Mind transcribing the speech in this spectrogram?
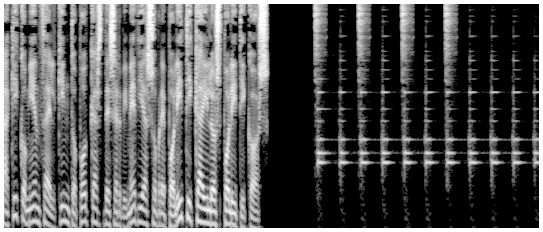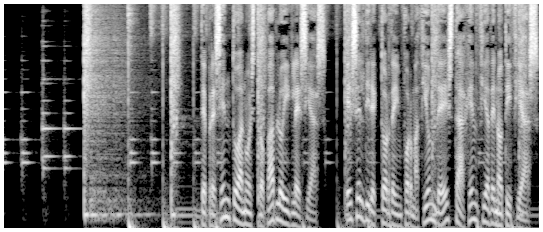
Aquí comienza el quinto podcast de Servimedia sobre política y los políticos. Te presento a nuestro Pablo Iglesias. Es el director de información de esta agencia de noticias.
